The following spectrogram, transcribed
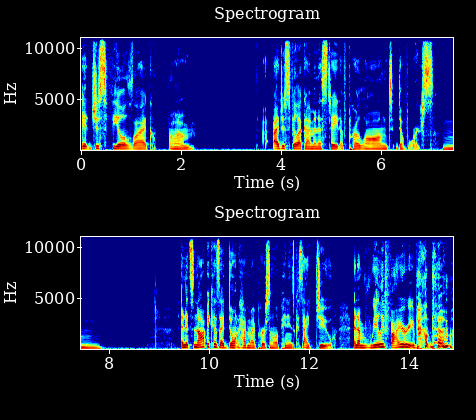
it just feels like, um, I just feel like I'm in a state of prolonged divorce. And it's not because I don't have my personal opinions, because I do. And I'm really fiery about them.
